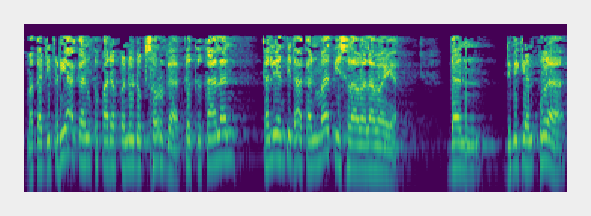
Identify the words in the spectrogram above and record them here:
Maka diteriakkan kepada penduduk sorga, kekekalan, kalian tidak akan mati selama-lamanya. Dan demikian pula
